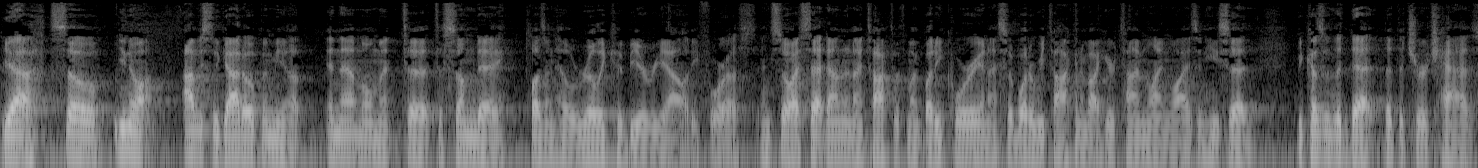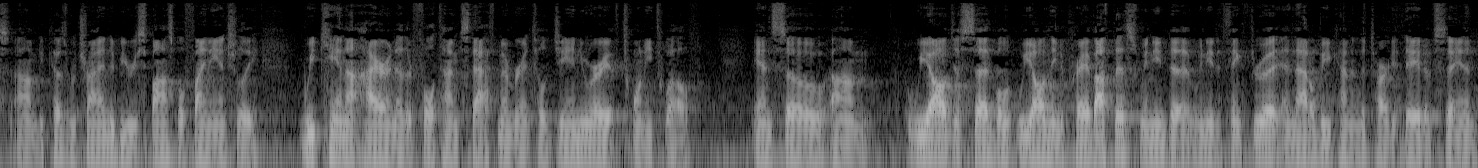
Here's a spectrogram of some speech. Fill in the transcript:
Yeah. So, you know, obviously God opened me up in that moment to, to someday Pleasant Hill really could be a reality for us. And so I sat down and I talked with my buddy Corey and I said, what are we talking about here timeline wise? And he said, because of the debt that the church has, um, because we're trying to be responsible financially, we cannot hire another full time staff member until January of 2012. And so um, we all just said, well, we all need to pray about this. We need to we need to think through it, and that'll be kind of the target date of saying,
